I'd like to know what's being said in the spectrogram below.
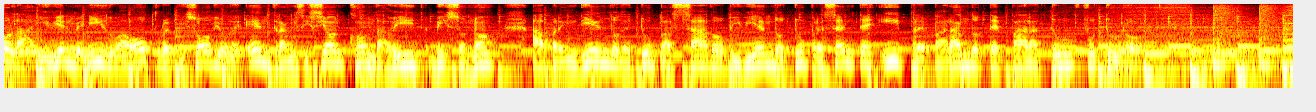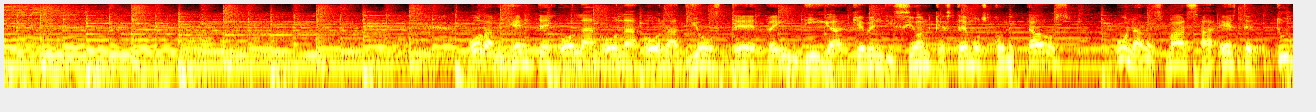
Hola y bienvenido a otro episodio de En Transición con David Bisonó, aprendiendo de tu pasado, viviendo tu presente y preparándote para tu futuro. Hola mi gente, hola, hola, hola, Dios te bendiga, qué bendición que estemos conectados una vez más a este tu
